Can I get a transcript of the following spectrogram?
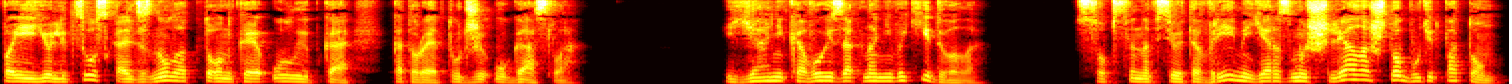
По ее лицу скользнула тонкая улыбка, которая тут же угасла. Я никого из окна не выкидывала. Собственно, все это время я размышляла, что будет потом.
